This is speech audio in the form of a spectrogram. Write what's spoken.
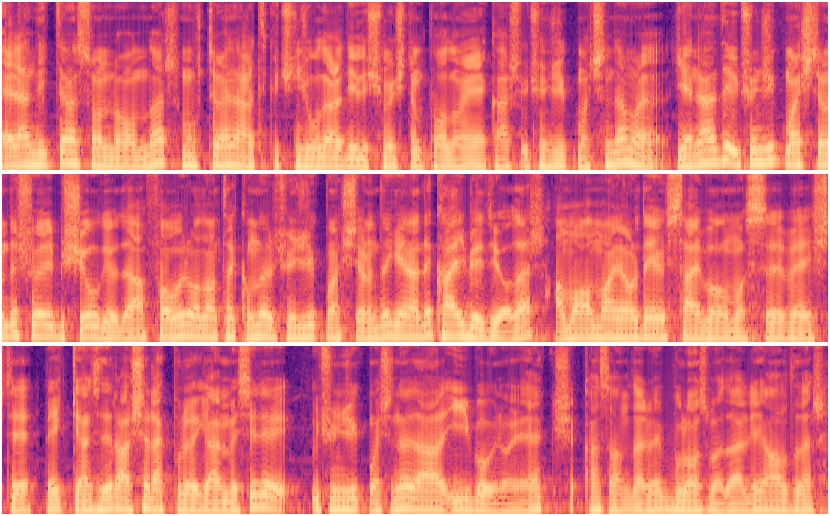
elendikten sonra onlar muhtemelen artık üçüncü olur diye düşünmüştüm Polonya'ya karşı üçüncülük maçında ama genelde üçüncülük maçlarında şöyle bir şey oluyor. Daha favori olan takımlar üçüncülük maçlarında genelde kaybediyorlar. Ama Almanya orada ev sahibi olması ve işte beklentileri aşarak buraya gelmesiyle üçüncülük maçında daha iyi bir oyun oynayarak kazandılar ve bronz madalyayı aldılar.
